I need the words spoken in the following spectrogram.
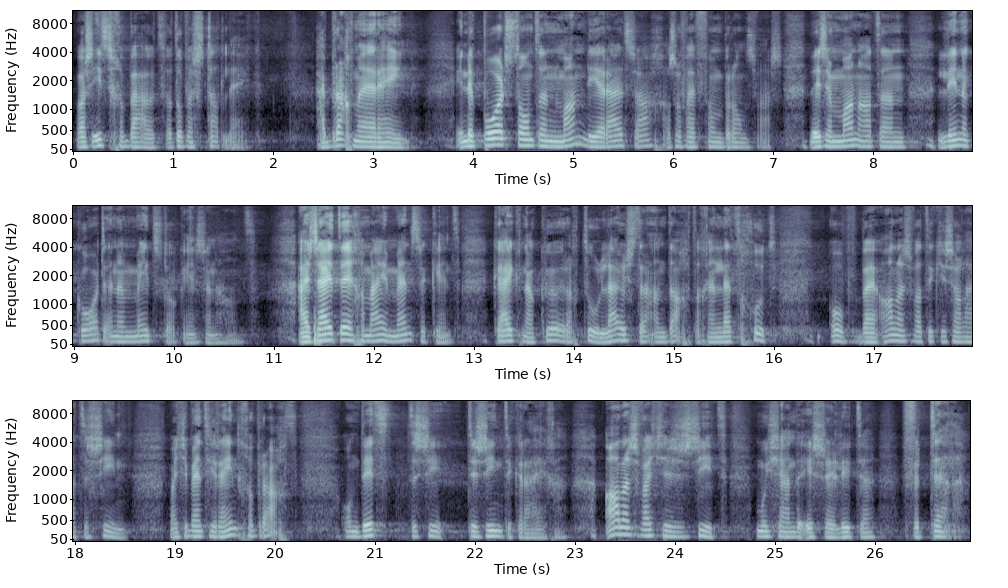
was iets gebouwd wat op een stad leek. Hij bracht me erheen. In de poort stond een man die eruit zag alsof hij van brons was. Deze man had een linnen koord en een meetstok in zijn hand. Hij zei tegen mij, mensenkind, kijk nauwkeurig toe, luister aandachtig en let goed op bij alles wat ik je zal laten zien. Want je bent hierheen gebracht om dit te, te zien te krijgen. Alles wat je ziet, moet je aan de Israëlieten vertellen.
